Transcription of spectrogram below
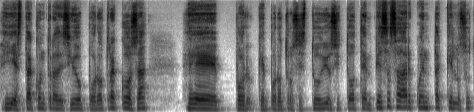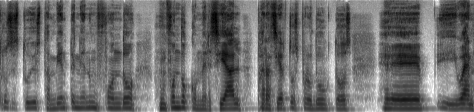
y está contradecido por otra cosa, eh, que por otros estudios y todo, te empiezas a dar cuenta que los otros estudios también tenían un fondo, un fondo comercial para ciertos productos. Eh, y bueno,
